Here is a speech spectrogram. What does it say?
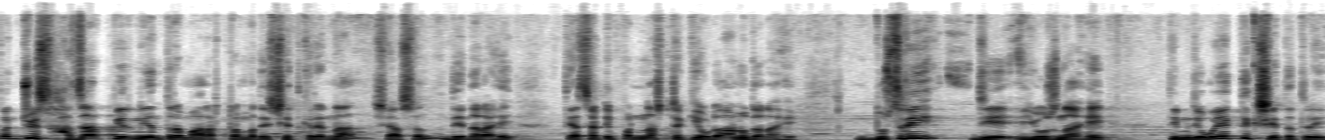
पंचवीस हजार पेरणी यंत्र महाराष्ट्रामध्ये शेतकऱ्यांना शासन देणार आहे. त्यासाठी पन्नास टक्के एवढं अनुदान आहे. दुसरी जी योजना आहे ती म्हणजे वैयक्तिक शेततळे.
